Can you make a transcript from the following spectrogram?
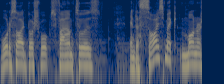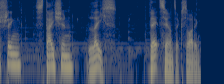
waterside bushwalks, farm tours, and a seismic monitoring station lease. That sounds exciting.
